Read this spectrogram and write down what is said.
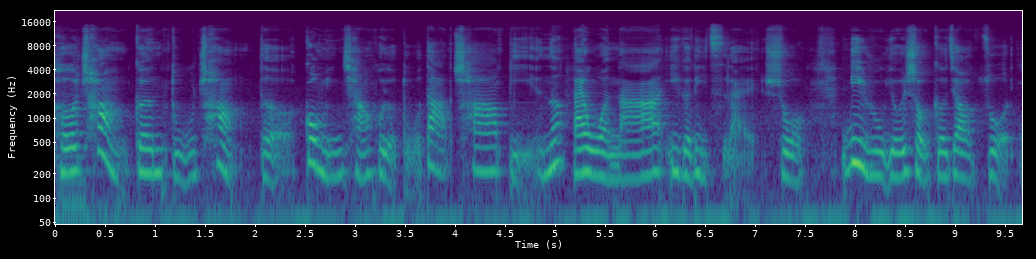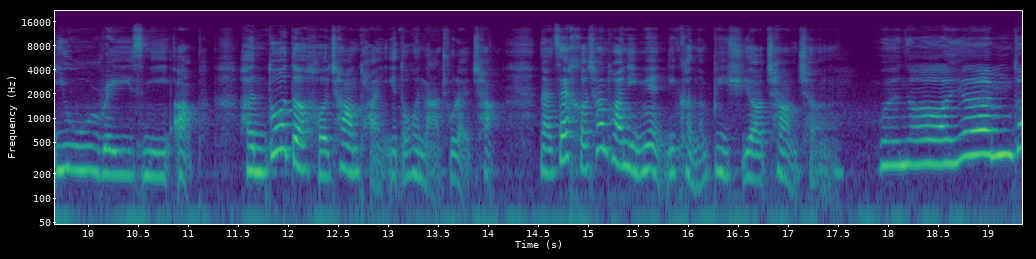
合唱跟独唱的共鸣腔会有多大的差别呢？来，我拿一个例子来说，例如有一首歌叫做《You Raise Me Up》，很多的合唱团也都会拿出来唱。那在合唱团里面，你可能必须要唱成 When I am down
